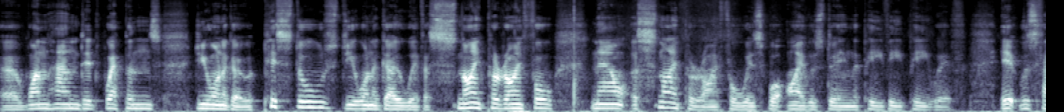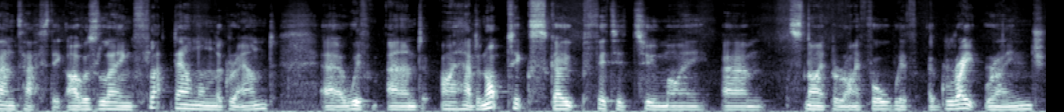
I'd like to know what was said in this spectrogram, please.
uh, one-handed weapons? Do you want to go with pistols? Do you want to go with a sniper rifle? Now, a sniper rifle is what I was doing the PvP with. It was fantastic. I was laying flat down on the ground uh, with, and I had an optic scope fitted to my um, sniper rifle with a great range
